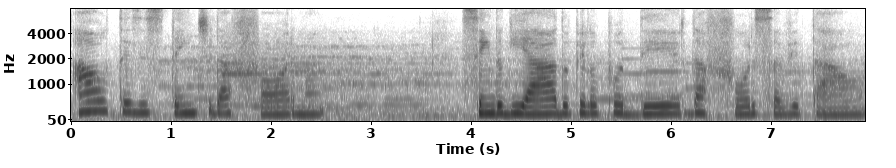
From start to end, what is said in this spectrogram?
autoexistente da forma, sendo guiado pelo poder da força vital.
